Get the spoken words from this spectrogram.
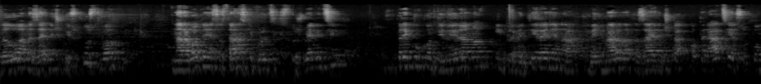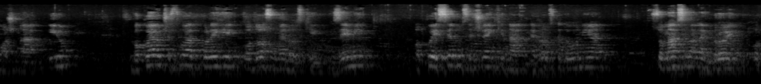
делуваме заедничко искуство на работење со странски полициски службеници преку континуирано имплементирање на меѓународната заедничка операција со помош на ИО во која учествуваат колеги од 8 европски земји, од кои 7 се членки на Европската Унија, su maksimalan broj od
